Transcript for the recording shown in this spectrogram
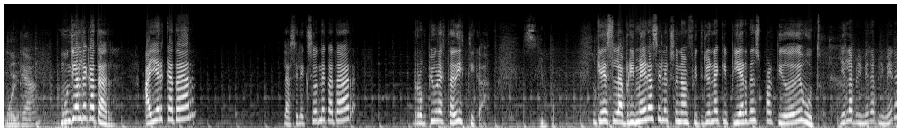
Muy bien. Ya. Mundial de Qatar. Ayer Qatar, la selección de Qatar rompió una estadística. Sí, que es la primera selección anfitriona que pierde en su partido de debut. ¿Y es la primera, primera?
